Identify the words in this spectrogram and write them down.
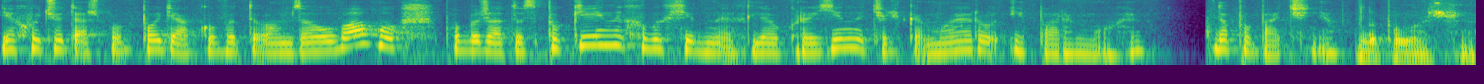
Я хочу теж подякувати вам за увагу, побажати спокійних вихідних для України, тільки миру і перемоги. До побачення. До побачення.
